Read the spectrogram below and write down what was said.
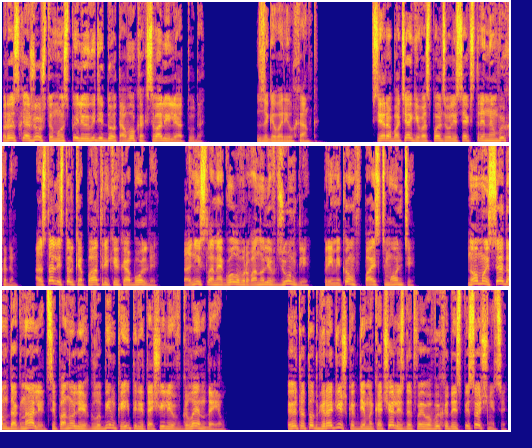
«Расскажу, что мы успели увидеть до того, как свалили оттуда», — заговорил Ханк. «Все работяги воспользовались экстренным выходом. Остались только Патрик и Кабольды. Они, сломя голову, рванули в джунгли, прямиком в пасть Монти. Но мы с Эдом догнали, цепанули их глубинкой и перетащили в Глендейл. Это тот городишко, где мы качались до твоего выхода из песочницы.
